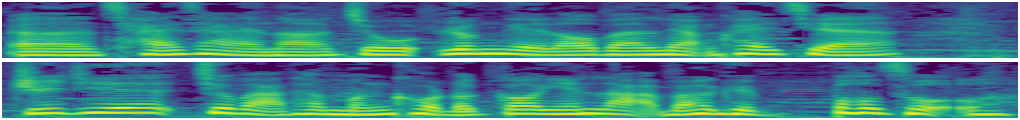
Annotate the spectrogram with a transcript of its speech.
呃，彩彩呢就扔给老板两块钱，直接就把他门口的高音喇叭给抱走了。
